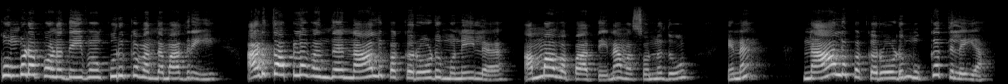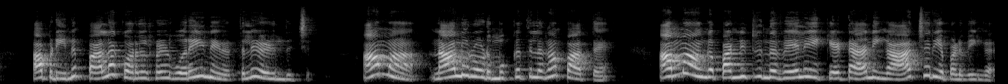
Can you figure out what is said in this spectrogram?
கும்பிட போன தெய்வம் குறுக்க வந்த மாதிரி அடுத்தாப்புல வந்த நாலு பக்க ரோடு முனையில அம்மாவை பார்த்தேன்னு அவன் சொன்னதும் என்ன? நாலு பக்க ரோடு முக்கத்திலையா? அப்படின்னு பல குரல்கள் ஒரே நேரத்தில் எழுந்துச்சு. ஆமா நாலு ரோடு முக்கத்துல தான் பார்த்தேன். அம்மா அங்க பண்ணிட்டு இருந்த வேலையை கேட்டா நீங்க ஆச்சரியப்படுவீங்க.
